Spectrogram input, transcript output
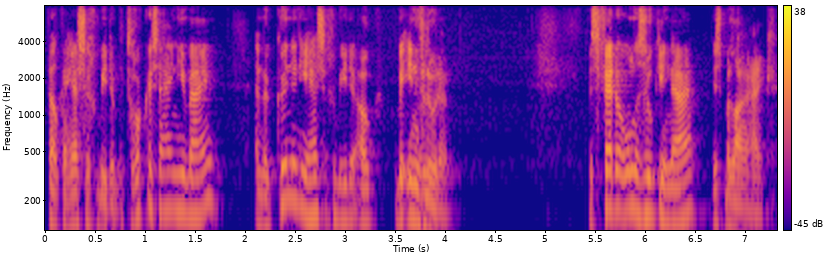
welke hersengebieden betrokken zijn hierbij en we kunnen die hersengebieden ook beïnvloeden. Dus verder onderzoek hiernaar is belangrijk.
